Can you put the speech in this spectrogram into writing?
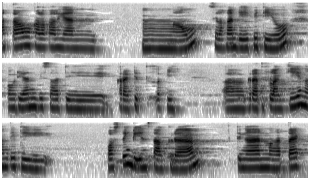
atau kalau kalian hmm, mau, silahkan di video, kemudian bisa di kredit lebih uh, kreatif lagi, nanti di posting di Instagram dengan mengetek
